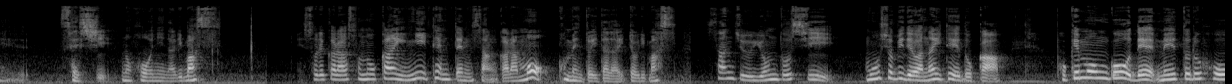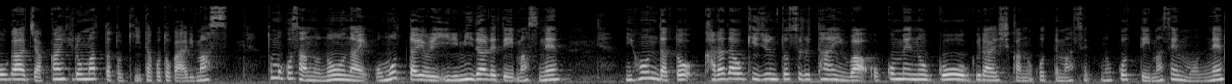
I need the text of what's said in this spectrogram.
えー、摂氏の方になります。それからその会にてんてんさんからもコメントいただいております。34度 C 猛暑日ではない程度かポケモン GO でメートル法が若干広まったと聞いたことがあります。とも子さんの脳内思ったより入り乱れていますね。日本だと体を基準とする単位はお米の5ぐらいしか残ってませ残っていませんもんね。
